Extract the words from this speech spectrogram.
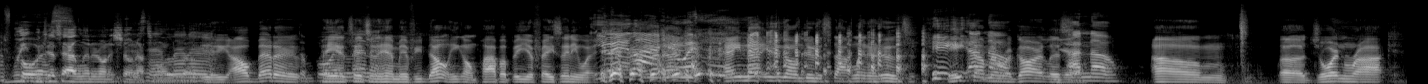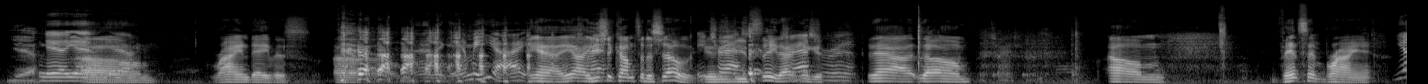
Of we, we course. just had Leonard on the show not Just too had long ago. Y'all better The pay attention to him. If you don't, he gonna pop up in your face anyway. You ain't lying. Ain't nothing you gonna do to stop Leonard Ouzts. He I coming know. regardless. I know. Um, uh, Jordan Rock. Yeah. Yeah, yeah, Um, Ryan Davis. Um, yeah. I mean, he alright. Yeah, yeah, you should come to the show. He You, trash. would see that Trash nigga. for. Yeah, um, um, Vincent Bryant. Yo,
